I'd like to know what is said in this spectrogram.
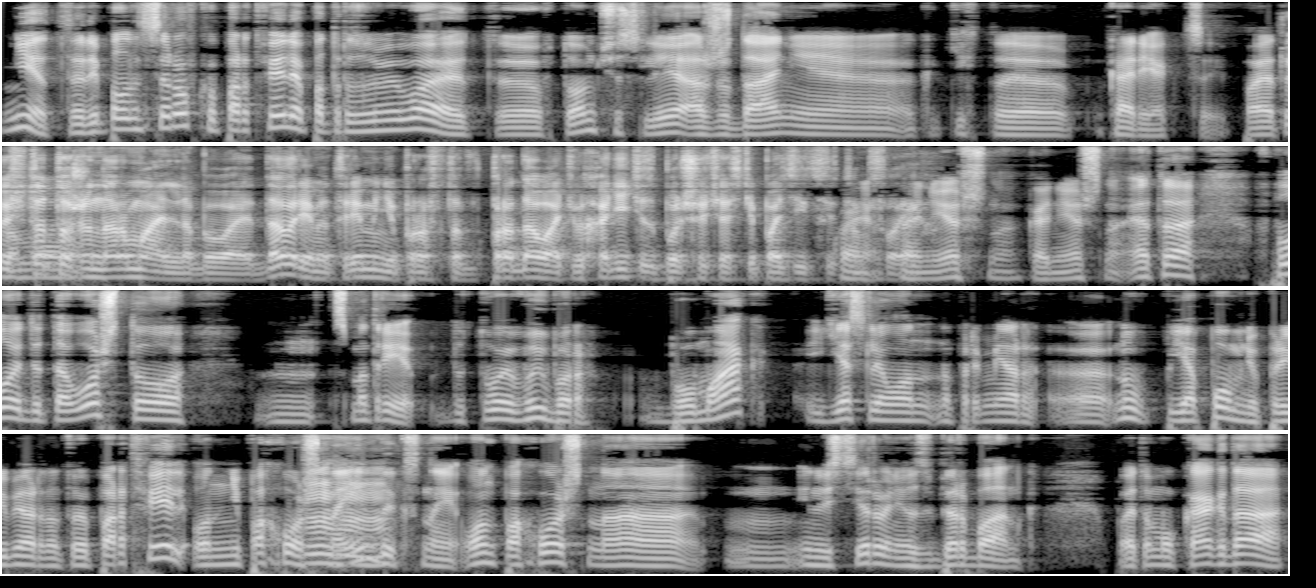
Нет, ребалансировка портфеля подразумевает э, в том числе ожидание каких-то коррекций. Поэтому... То есть это тоже нормально бывает, да, время от времени просто продавать, выходить из большей части позиций там своих? Конечно, конечно. Это вплоть до того, что, смотри, твой выбор бумаг, если он, например, э, ну, я помню примерно твой портфель, он не похож угу. на индексный, он похож на инвестирование в Сбербанк. Поэтому, когда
